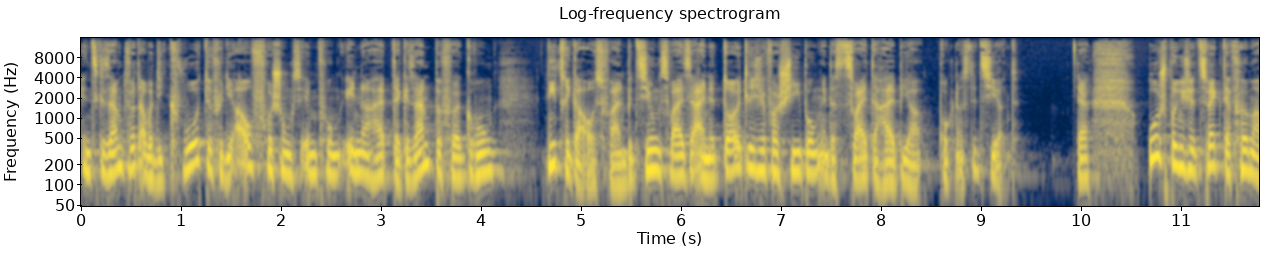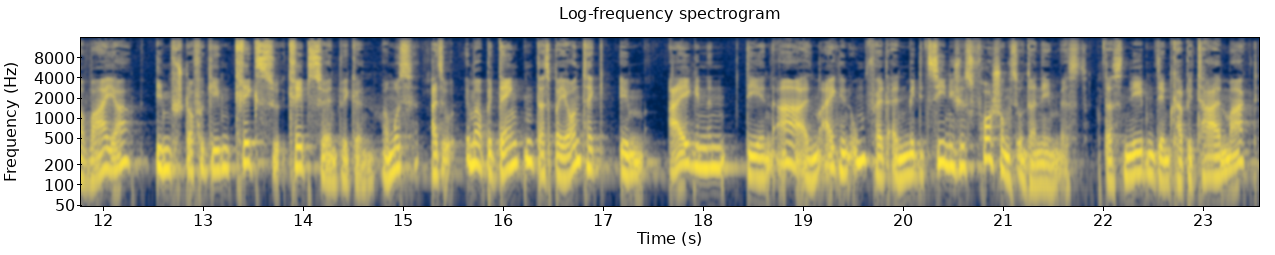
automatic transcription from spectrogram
Insgesamt wird aber die Quote für die Auffrischungsimpfung innerhalb der Gesamtbevölkerung niedriger ausfallen bzw. eine deutliche Verschiebung in das zweite Halbjahr prognostiziert. Der ursprüngliche Zweck der Firma war ja, Impfstoffe gegen Krebs, Krebs zu entwickeln. Man muss also immer bedenken, dass BioNTech im eigenen DNA, im eigenen Umfeld ein medizinisches Forschungsunternehmen ist, das neben dem Kapitalmarkt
